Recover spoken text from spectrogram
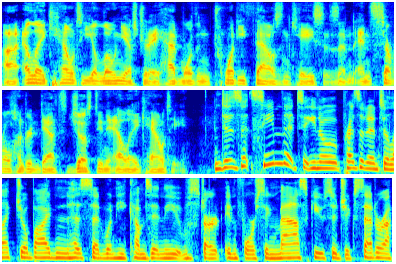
L.A. County alone yesterday had more than 20,000 cases and and several hundred deaths just in L.A. County. Does it seem that you know President-elect Joe Biden has said when he comes in he will start enforcing mask usage, et cetera?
